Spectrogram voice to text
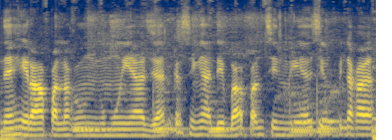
nahirapan akong ngumuya dyan. Kasi nga, di ba, pansin mo yan, yung pinaka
